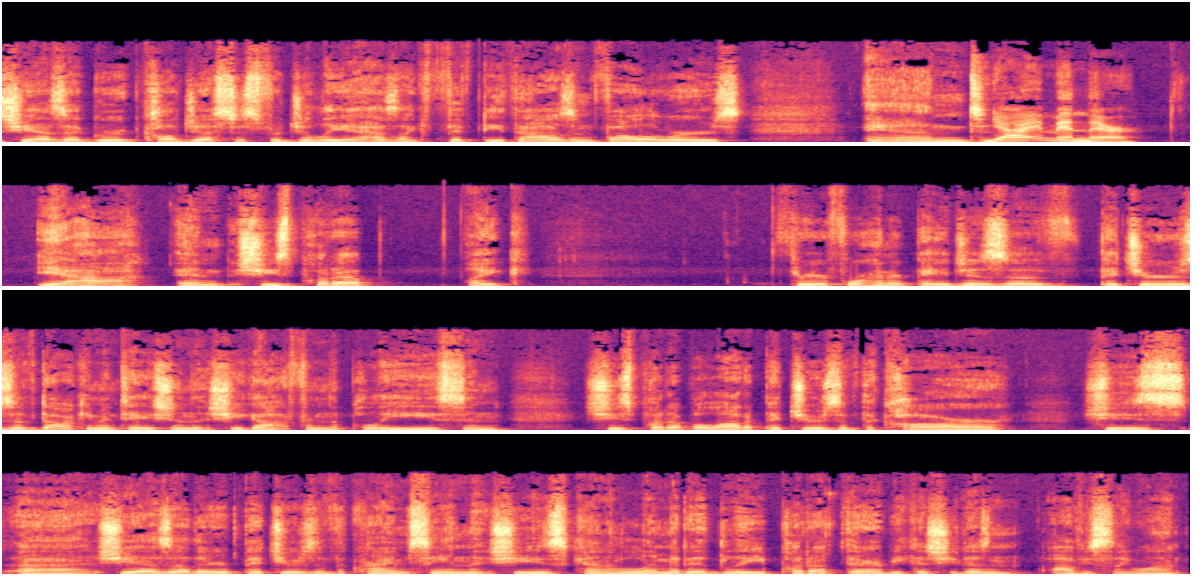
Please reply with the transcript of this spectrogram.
she has a group called Justice for Jalea. It has like 50,000 followers. And Yeah, I'm in there. Yeah, and she's put up like three or four hundred pages of pictures of documentation that she got from the police, and she's put up a lot of pictures of the car. She's uh, she has other pictures of the crime scene that she's kind of limitedly put up there because she doesn't obviously want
